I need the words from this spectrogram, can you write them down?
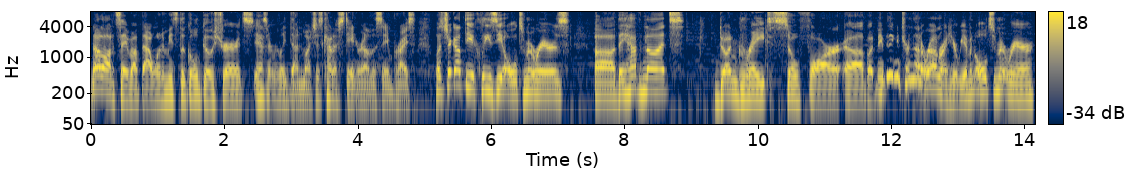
not a lot to say about that one. I mean, it's the gold ghost rare. It's, it hasn't really done much. It's kind of staying around the same price. Let's check out the Ecclesia Ultimate Rares. Uh, they have not done great so far, uh, but maybe they can turn that around right here. We have an ultimate rare.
